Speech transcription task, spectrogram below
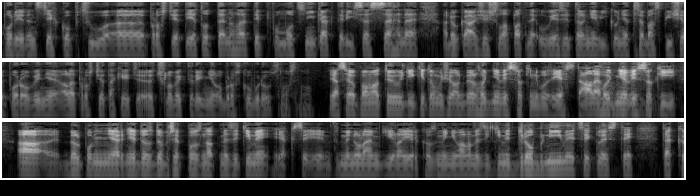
pod jeden z těch kopců. Eh, prostě je to tenhle typ pomocníka, který se sehne a dokáže šlapat neuvěřitelně výkonně třeba spíše po rovině, ale prostě taky člověk, který měl obrovskou budoucnost. No. Já si ho pamatuju díky tomu, že on byl hodně vysoký, nebo je stále hodně vysoký a byl poměrně dost dobře poznat mezi těmi, jak si v minulém díle Jirko zmiňoval, mezi těmi drobnými cyklisty, tak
